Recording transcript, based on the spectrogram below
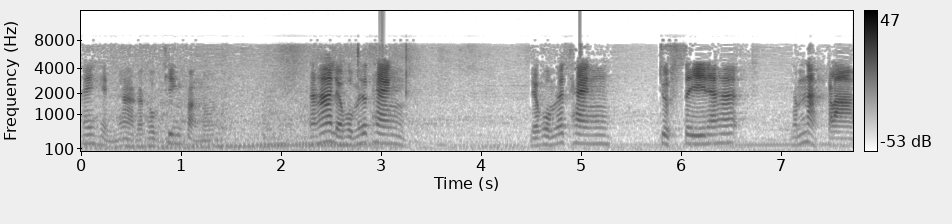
ให้เห็นอ่ากระทบชิ่งฝั่งโน้นนะฮะเดี๋ยวผมจะแทง เดี๋ยวผมจะแทงจุด C นะฮะน้ำหนักกลาง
